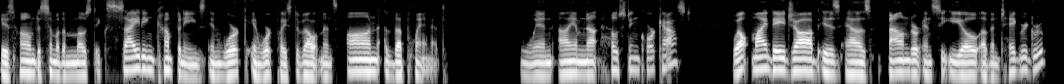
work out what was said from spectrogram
is home to some of the most exciting companies in work and workplace developments on the planet. When I am not hosting Corecast, well, my day job is as founder and CEO of Integri Group,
